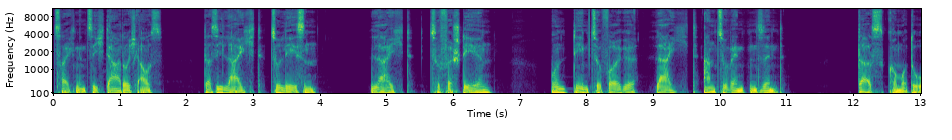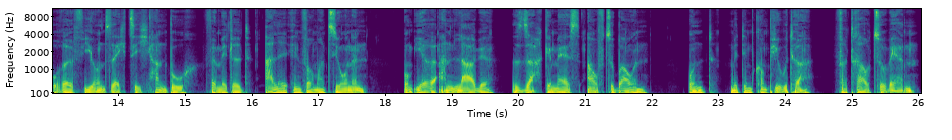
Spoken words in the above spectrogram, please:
zeichnen sich dadurch aus, da sie leicht zu lesen, leicht zu verstehen und demzufolge leicht anzuwenden sind. Das Commodore 64 Handbuch vermittelt alle Informationen, um Ihre Anlage sachgemäß aufzubauen und mit dem Computer vertraut zu werden.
